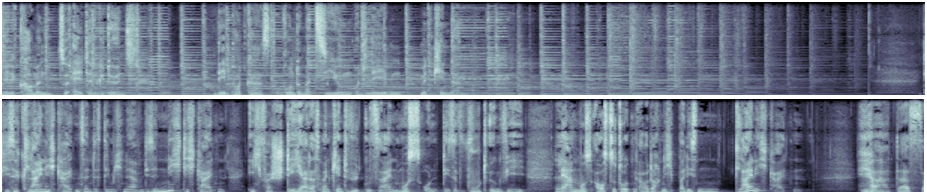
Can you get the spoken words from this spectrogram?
Willkommen zu Elterngedöns, dem Podcast rund um Erziehung und Leben mit Kindern. Diese Kleinigkeiten sind es, die mich nerven, diese Nichtigkeiten. Ich verstehe ja, dass mein Kind wütend sein muss und diese Wut irgendwie lernen muss auszudrücken, aber doch nicht bei diesen Kleinigkeiten. Ja, das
